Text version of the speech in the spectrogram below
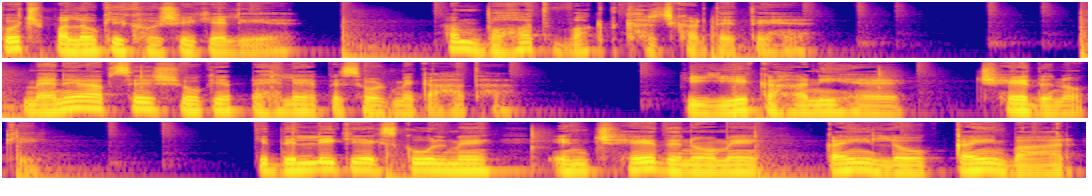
कुछ पलों की खुशी के लिए हम बहुत वक्त खर्च कर देते हैं। मैंने आपसे शो के पहले एपिसोड में कहा था कि ये कहानी है छः दिनों की, कि दिल्ली के एक स्कूल में इन छः दिनों में कई लोग कई बार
